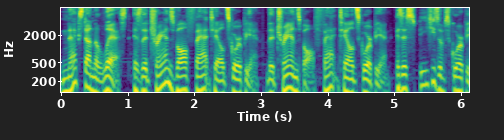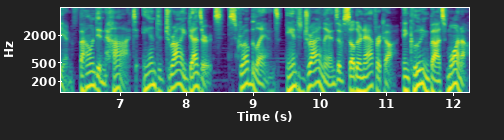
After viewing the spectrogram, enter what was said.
Next on the list is the Transvaal fat-tailed scorpion. The Transvaal fat-tailed scorpion is a species of scorpion found in hot and dry deserts, scrublands, and drylands of southern Africa, including Botswana,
